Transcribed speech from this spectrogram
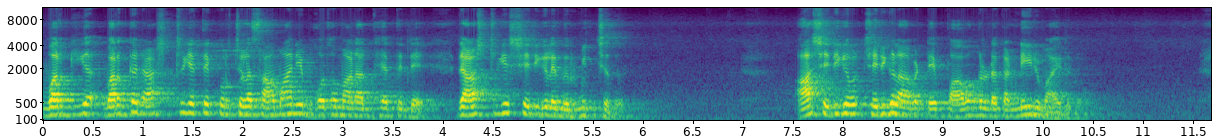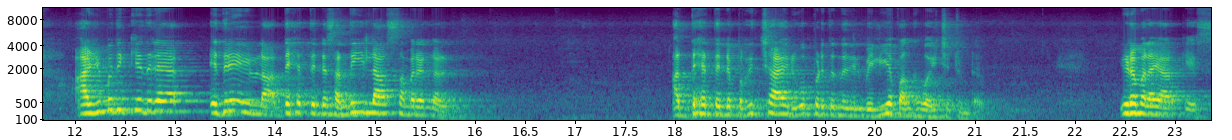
വർഗീയ വർഗ രാഷ്ട്രീയത്തെക്കുറിച്ചുള്ള സാമാന്യ ബോധമാണ് അദ്ദേഹത്തിന്റെ രാഷ്ട്രീയ ശരികളെ നിർമ്മിച്ചത്. ആ ശരികൾ ശരികളാവട്ടെ പാവങ്ങളുടെ കണ്ണീരുമായിരുന്നു. അഴിമതിക്കെതിരെ എതിരെയുള്ള അദ്ദേഹത്തിന്റെ സന്ധിയില്ലാ സമരങ്ങൾ അദ്ദേഹത്തിന്റെ പ്രതിച്ഛായ രൂപപ്പെടുത്തുന്നതിൽ വലിയ പങ്ക് വഹിച്ചിട്ടുണ്ട്. ഇടമലയാർ കേസ്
